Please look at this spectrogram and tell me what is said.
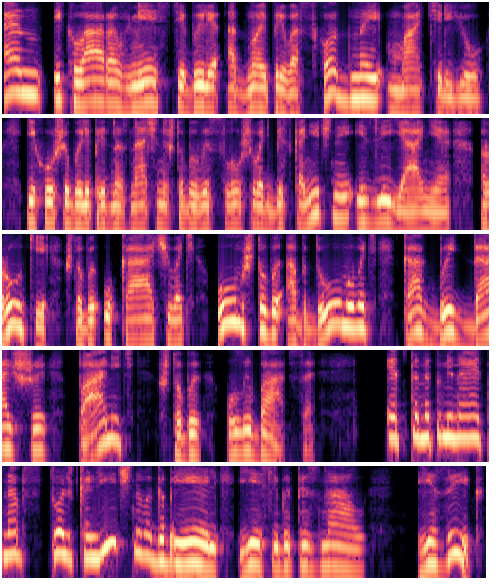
Энн и Клара вместе были одной превосходной матерью. Их уши были предназначены, чтобы выслушивать бесконечные излияния, руки, чтобы укачивать, ум, чтобы обдумывать, как быть дальше, память, чтобы улыбаться. Это напоминает нам столько личного, Габриэль, если бы ты знал. Язык,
